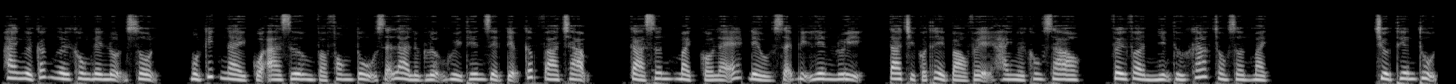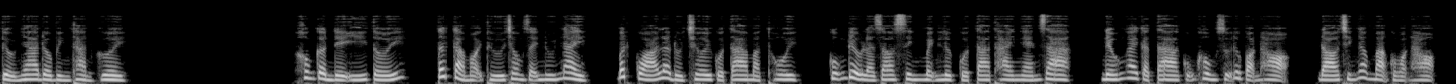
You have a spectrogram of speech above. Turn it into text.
Hai người các ngươi không nên lộn xộn, một kích này của A Dương và Phong Tụ sẽ là lực lượng hủy thiên diệt địa cấp va chạm, cả sơn mạch có lẽ đều sẽ bị liên lụy, ta chỉ có thể bảo vệ hai người không sao, về phần những thứ khác trong sơn mạch. Triều thiên thụ tiểu nha đầu bình thản cười. Không cần để ý tới, tất cả mọi thứ trong dãy núi này, bất quá là đồ chơi của ta mà thôi, cũng đều là do sinh mệnh lực của ta thai ngén ra, nếu ngay cả ta cũng không giữ được bọn họ, đó chính là mạng của bọn họ.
